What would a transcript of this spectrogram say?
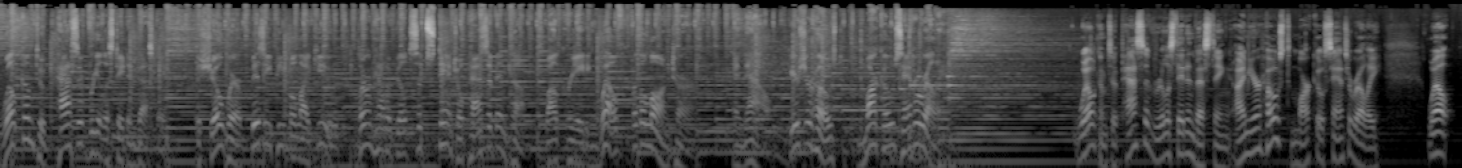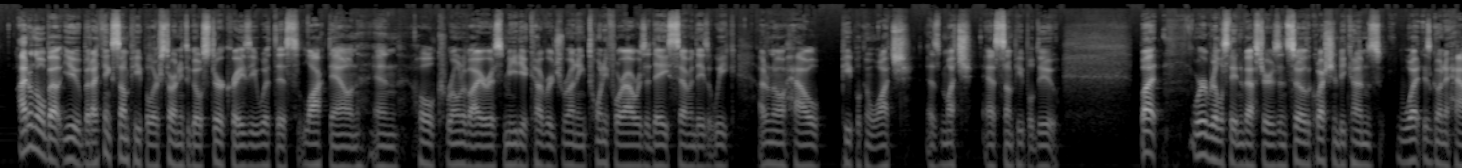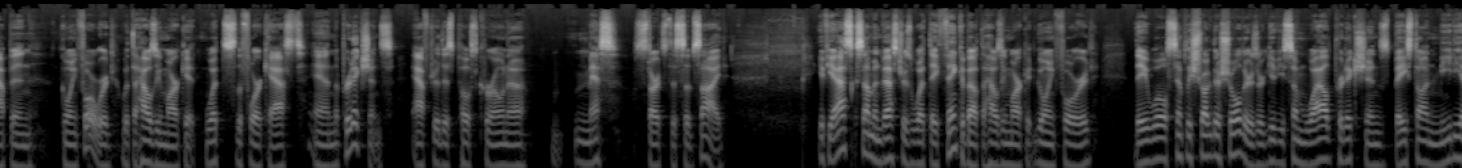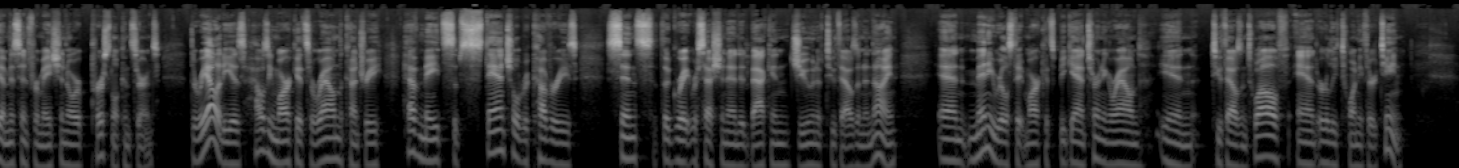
Welcome to Passive Real Estate Investing, the show where busy people like you learn how to build substantial passive income while creating wealth for the long term. And now, here's your host, Marco Santarelli. Welcome to Passive Real Estate Investing. I'm your host, Marco Santarelli. Well, I don't know about you, but I think some people are starting to go stir crazy with this lockdown and whole coronavirus media coverage running 24 hours a day, seven days a week. I don't know how people can watch as much as some people do. But we're real estate investors, and so the question becomes what is going to happen going forward with the housing market? What's the forecast and the predictions after this post corona mess starts to subside? If you ask some investors what they think about the housing market going forward, they will simply shrug their shoulders or give you some wild predictions based on media misinformation or personal concerns. The reality is, housing markets around the country have made substantial recoveries since the Great Recession ended back in June of 2009. And many real estate markets began turning around in 2012 and early 2013.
